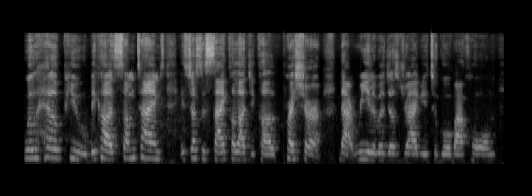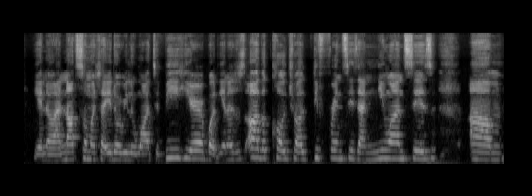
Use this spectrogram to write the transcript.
will help you because sometimes it's just a psychological pressure that really will just drive you to go back home you know and not so much that you don't really want to be here but you know just all the cultural differences and nuances um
